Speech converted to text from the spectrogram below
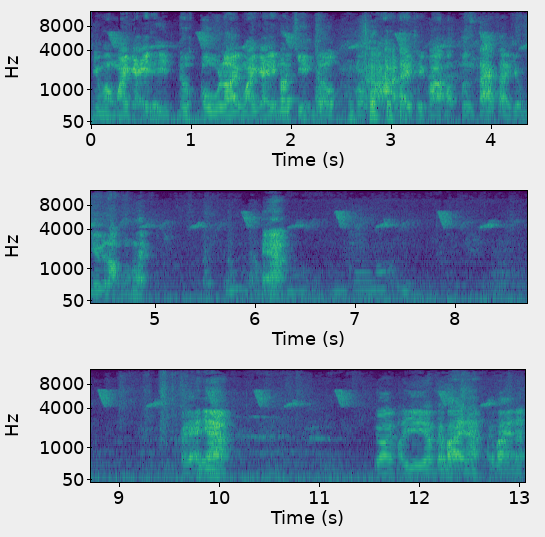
Nhưng mà ngoại gãy thì được bù lại ngoại gãy nói chuyện được còn bà ở đây thì bà mất tương tác rồi giống như lỏng rồi. Thấy không? khỏe nha. Rồi thôi gì bye bye nè bye bye nè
